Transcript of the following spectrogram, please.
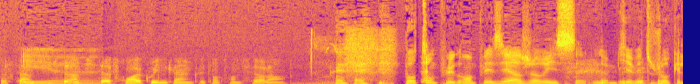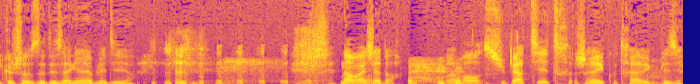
Ça, C'est un, Et, petit, un petit affront à Queen quand même que t'es en train de faire là. hein. Pour ton plus grand plaisir, Joris, l'homme qui avait toujours quelque chose de désagréable à dire. non, moi j'adore. Vraiment super titre, je réécouterai avec plaisir.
